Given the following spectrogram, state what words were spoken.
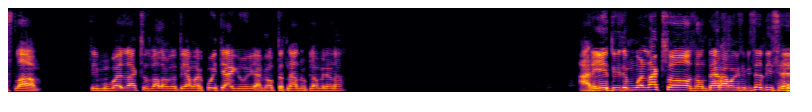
আসলাম। তুই মোবাইল রাখছিস ভালো মতো তুই আমার কইতে আগে ওই আমি অপ্তাত না ঢুকলাম বলে না? আরে তুই যে মোবাইল রাখছ যখন তার আমার কাছে বিচার দিছে।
